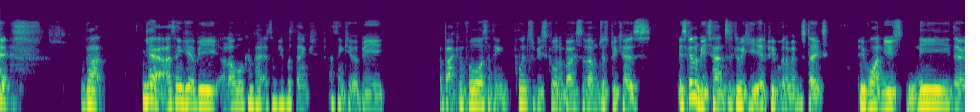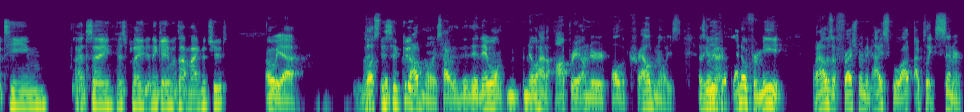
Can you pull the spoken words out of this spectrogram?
it? but yeah, I think it'll be a lot more competitive than people think. I think it would be a back and forth. I think points would be scored on both of them just because it's going to be tense. It's going to be heated. People are going to make mistakes. People aren't used. Neither team, I'd say, has played in a game of that magnitude. Oh yeah. Like, Plus it's the a good. crowd noise. How they, they won't know how to operate under all the crowd noise. That's gonna Yeah. be crazy. I know for me, when I was a freshman in high school, I, I played center.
